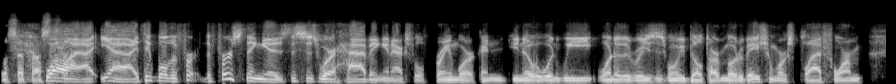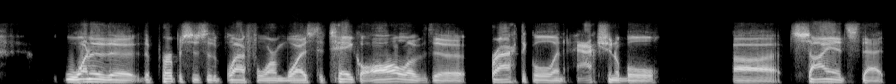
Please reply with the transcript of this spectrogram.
What's that process? Well, I, yeah, I think. Well, the first the first thing is this is where having an actual framework, and you know, when we one of the reasons when we built our Motivation Works platform, one of the the purposes of the platform was to take all of the practical and actionable uh, science that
